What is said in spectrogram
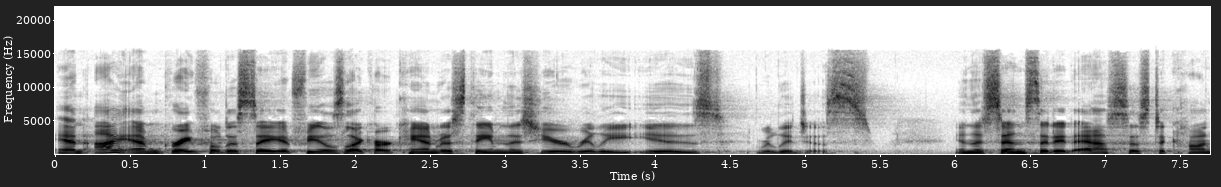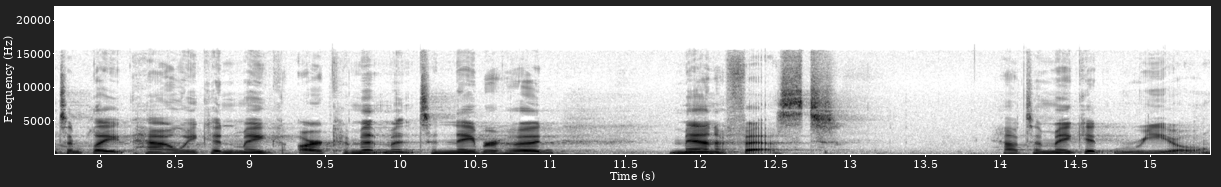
And I am grateful to say it feels like our Canvass theme this year really is religious, in the sense that it asks us to contemplate how we can make our commitment to neighborhood manifest how to make it real.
